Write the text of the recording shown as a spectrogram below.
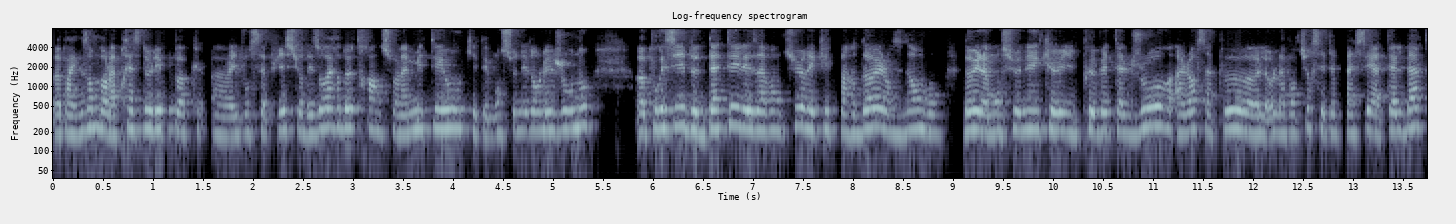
Euh, par exemple, dans la presse de l'époque, euh, ils vont s'appuyer sur des horaires de train, sur la météo qui était mentionnée dans les journaux, euh, pour essayer de dater les aventures écrites par Doyle en se disant, bon, Doyle a mentionné qu'il pleuvait tel jour, alors ça peut, l'aventure s'est peut-être passée à telle date.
